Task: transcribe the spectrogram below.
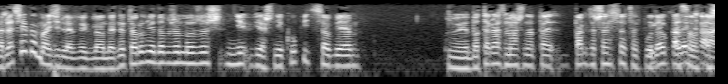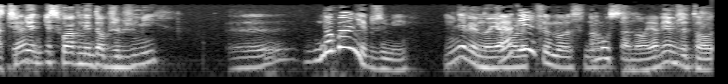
a dlaczego ma źle wyglądać? No to równie dobrze możesz, nie, wiesz, nie kupić sobie y, bo teraz masz na bardzo często te pudełka ale są Kas, takie. Czy nie, niesławny dobrze brzmi? Yy, normalnie brzmi. Nie wiem, no ja Jak wolę Infamous, no. Musa, no. Ja wiem, że to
